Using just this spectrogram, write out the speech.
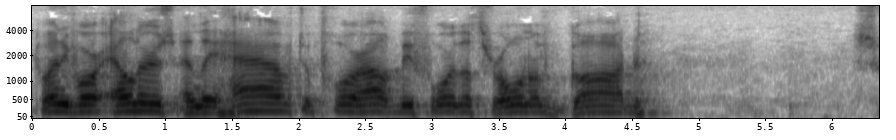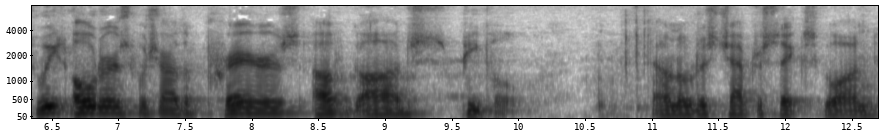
24 elders, and they have to pour out before the throne of God sweet odors, which are the prayers of God's people. Now, notice chapter 6, go on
